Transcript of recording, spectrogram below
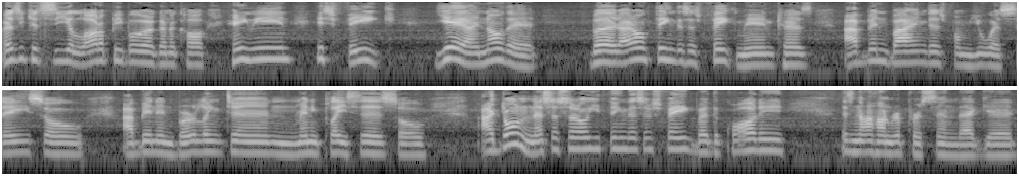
As you can see, a lot of people are gonna call, hey man, it's fake. Yeah, I know that. But I don't think this is fake, man, because I've been buying this from USA, so I've been in Burlington, many places, so I don't necessarily think this is fake, but the quality is not 100% that good.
